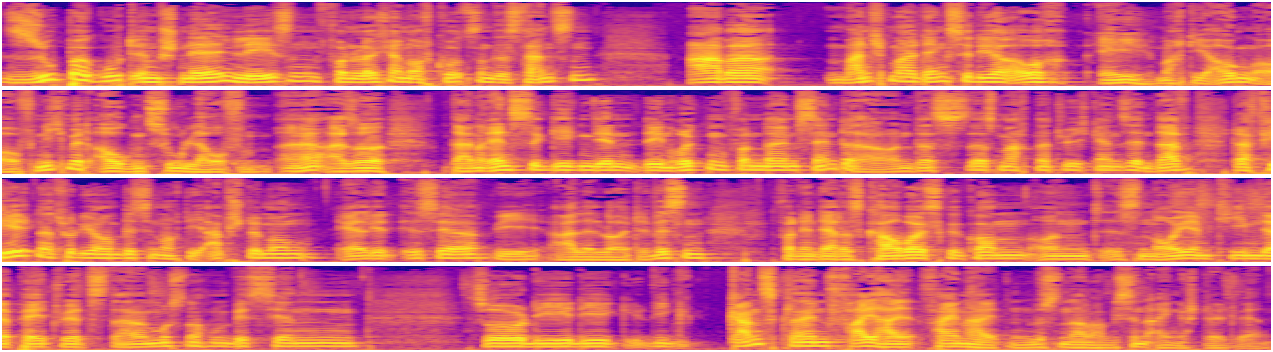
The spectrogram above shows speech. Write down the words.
super gut im schnellen Lesen von Löchern auf kurzen Distanzen, aber manchmal denkst du dir auch, ey, mach die Augen auf, nicht mit Augen zulaufen. Ja? Also dann rennst du gegen den, den Rücken von deinem Center und das, das macht natürlich keinen Sinn. Da, da fehlt natürlich auch ein bisschen noch die Abstimmung. Elliott ist ja, wie alle Leute wissen, von den Dallas Cowboys gekommen und ist neu im Team der Patriots. Da muss noch ein bisschen so die, die, die ganz kleinen Feinheit- Feinheiten müssen da noch ein bisschen eingestellt werden.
